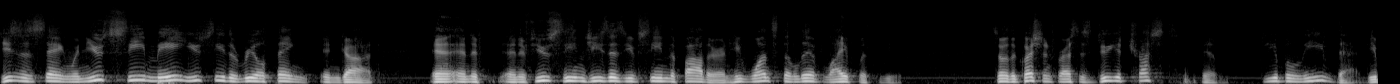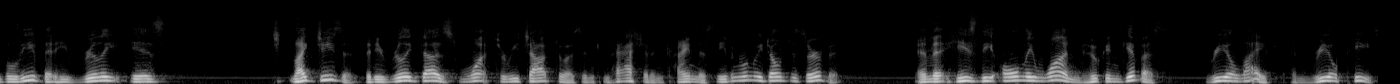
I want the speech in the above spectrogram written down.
Jesus is saying, when you see me, you see the real thing in God. And, and, if, and if you've seen Jesus, you've seen the Father, and he wants to live life with you. So the question for us is do you trust him? Do you believe that? Do you believe that he really is like Jesus, that he really does want to reach out to us in compassion and kindness, even when we don't deserve it? And that he's the only one who can give us real life and real peace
